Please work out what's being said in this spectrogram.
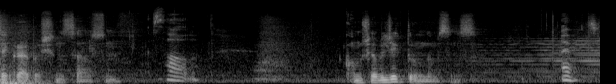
Tekrar başınız sağ olsun. Sağ olun. Konuşabilecek durumda mısınız? Evet.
